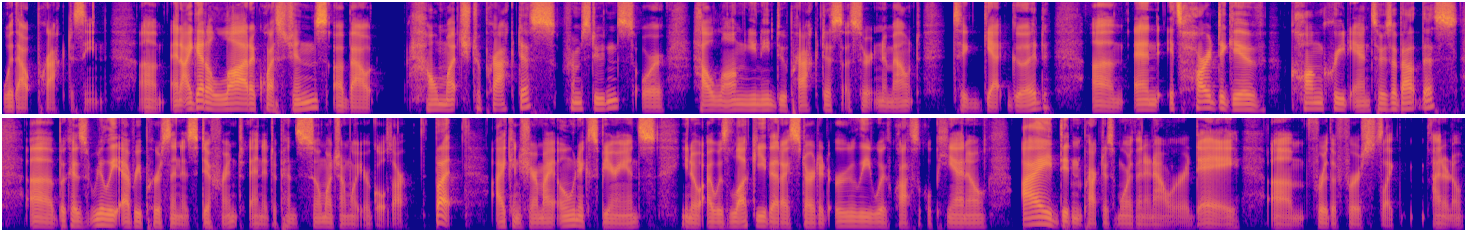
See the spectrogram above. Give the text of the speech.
without practicing. Um, and I get a lot of questions about how much to practice from students or how long you need to practice a certain amount to get good. Um, and it's hard to give concrete answers about this uh, because really every person is different and it depends so much on what your goals are. But I can share my own experience. You know, I was lucky that I started early with classical piano. I didn't practice more than an hour a day um, for the first, like, I don't know,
